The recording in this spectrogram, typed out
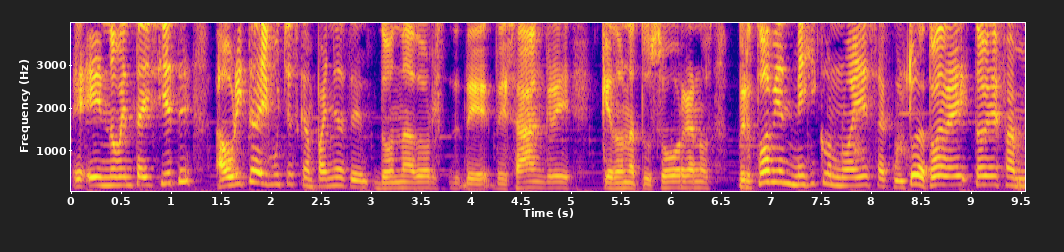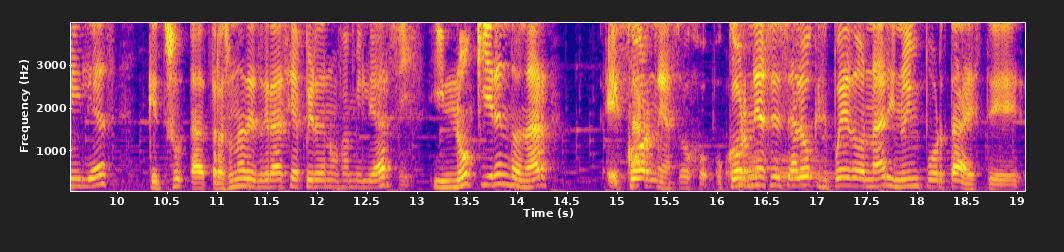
En 97, ahorita hay muchas campañas de donadores de, de sangre, que dona tus órganos, pero todavía en México no hay esa cultura. Todavía hay, todavía hay familias que ah, tras una desgracia pierden un familiar Sí. y no quieren donar eh, Exacto. córneas, ojo. Córneas es algo que se puede donar y no importa, este,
